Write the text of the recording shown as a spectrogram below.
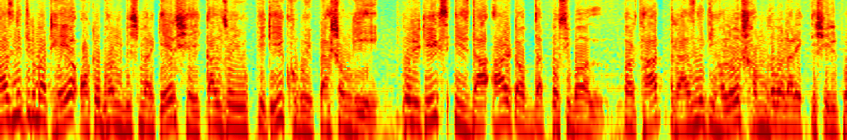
রাজনীতির মাঠে অটোভন বিসমার্কের সেই কালজয়ী উক্তিটি খুবই প্রাসঙ্গিক। Politics is the art of the possible অর্থাৎ রাজনীতি হলো সম্ভাবনার একটি শিল্প।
